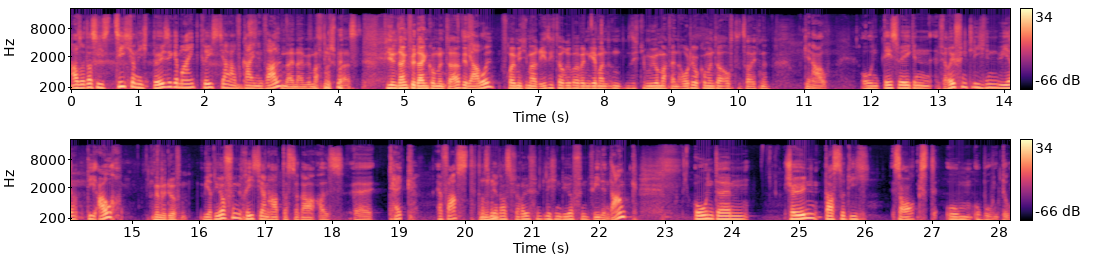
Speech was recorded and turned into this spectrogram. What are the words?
Also das ist sicher nicht böse gemeint, Christian, auf keinen Fall. Nein, nein, wir machen nur Spaß. Vielen Dank für deinen Kommentar. Wir Jawohl. freuen mich immer riesig darüber, wenn jemand sich die Mühe macht, einen Audiokommentar aufzuzeichnen. Genau. Und deswegen veröffentlichen wir die auch. Wenn wir dürfen. Wir dürfen. Christian hat das sogar als äh, Tag erfasst, dass Mhm. wir das veröffentlichen dürfen. Vielen Dank. Und ähm, schön, dass du dich sorgst um Ubuntu.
